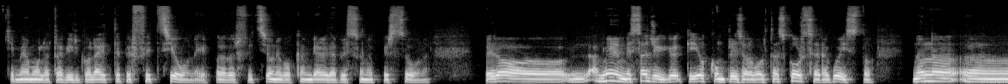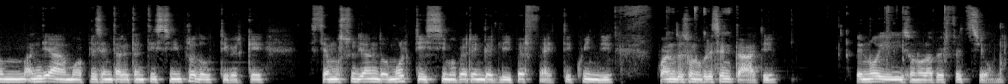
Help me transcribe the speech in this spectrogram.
chiamiamola tra virgolette, perfezione, che poi la perfezione può cambiare da persona a persona. Però almeno il messaggio che io ho compreso la volta scorsa era questo, non um, andiamo a presentare tantissimi prodotti perché stiamo studiando moltissimo per renderli perfetti, quindi quando sono presentati per noi sono la perfezione.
